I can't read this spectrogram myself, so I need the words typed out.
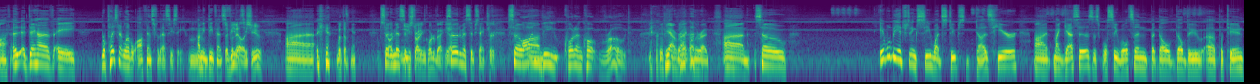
off. uh, They have a replacement level offense for the SEC. I mean defense. They for beat the LSU SEC. Uh, yeah. with a So Starting- to Mississippi new starting State. quarterback, yeah. So to Mississippi State. Sure. So on um, the quote unquote road. yeah, right on the road. Um, so it will be interesting to see what Stoops does here. Uh, my guess is is we'll see Wilson, but they'll they'll do a platoon.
